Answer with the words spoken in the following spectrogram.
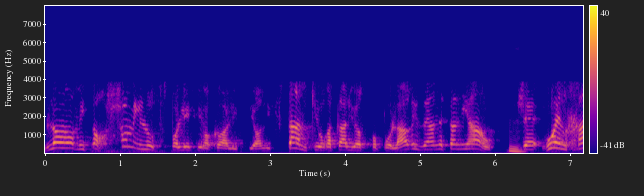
לא מתוך שום אילוץ פוליטי או קואליציוני, סתם כי הוא רצה להיות פופולרי, זה היה נתניהו. שהוא הנחה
